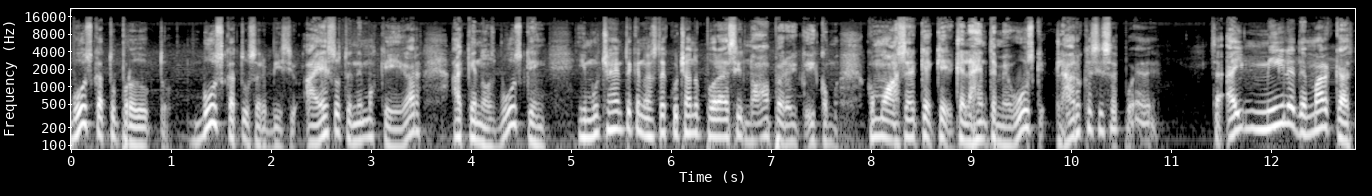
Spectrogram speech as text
busca tu producto, busca tu servicio. A eso tenemos que llegar, a que nos busquen. Y mucha gente que nos está escuchando podrá decir, no, pero ¿y, cómo, hacer que- que la gente me busque? Claro que sí se puede. O sea, hay miles de marcas.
